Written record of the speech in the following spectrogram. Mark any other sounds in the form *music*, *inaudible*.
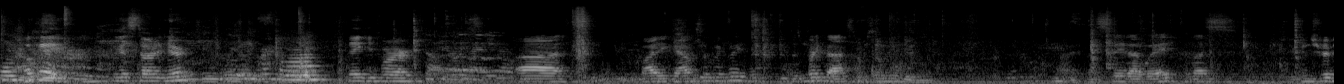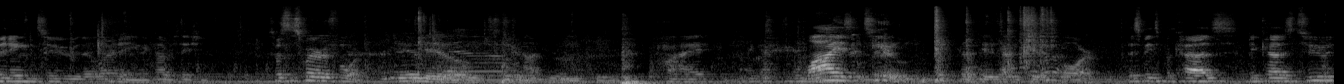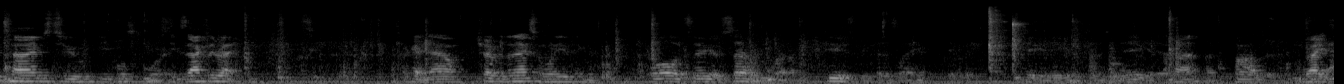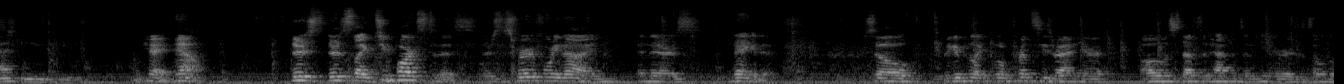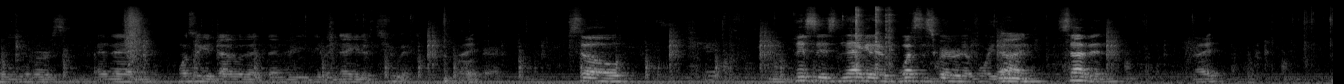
Okay, we get started here. Thank you for uh, down so quickly. It was pretty fast for so many people. All right, let's stay that way unless you're contributing to the learning and the conversation. So what's the square root of four? Two. Why? Why is it two? Because two times two is four. This means because, because two times two equals four. Exactly right. Okay, now, Trevor, the next one, what are you thinking? Well, it's negative seven, but I'm confused because like, if you take a negative times a negative, Uh-huh. that's positive. Right. Okay, now, there's, there's like two parts to this. There's the square root of forty-nine, and there's negative. So, we could put like little parentheses around here, all the stuff that happens in here is its own little universe, and then, once we get done with it, then we give a negative to it, right? So, this is negative, what's the square root of forty-nine? Seven, right?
